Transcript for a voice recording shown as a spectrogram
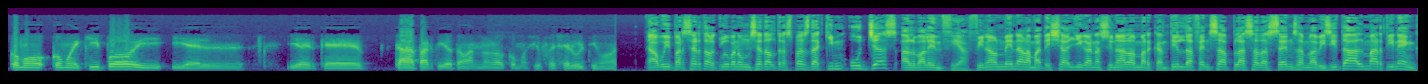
como, equipo y, y, el, y el que cada partido tomárnoslo como si fuese el último. Avui, per cert, el club ha anunciat el traspàs de Quim Utges al València. Finalment, a la mateixa Lliga Nacional, el Mercantil defensa plaça d'ascens amb la visita al Martinenc,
